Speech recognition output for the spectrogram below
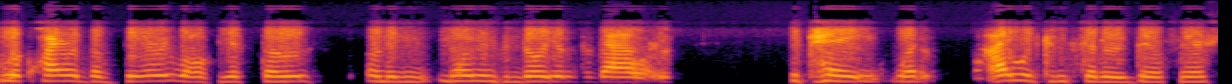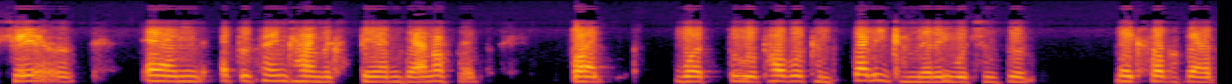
require the very wealthiest, those earning millions and billions of dollars, to pay what I would consider their fair share and at the same time expand benefits. But what the Republican Study Committee, which is a, makes up about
